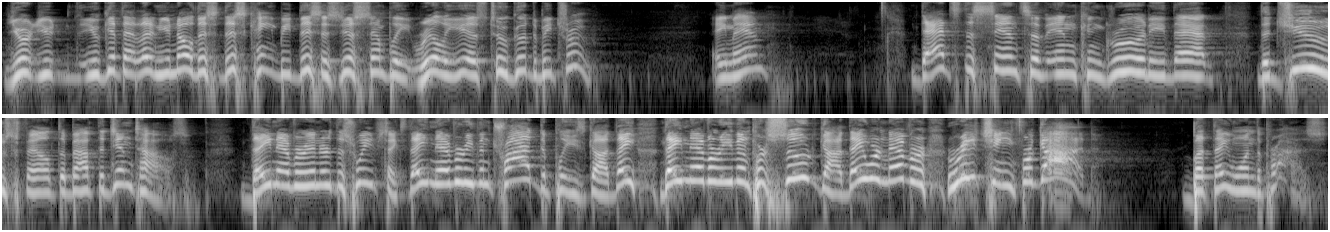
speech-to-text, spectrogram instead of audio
you're, you, you get that letter and you know this, this can't be, this is just simply really is too good to be true. Amen? That's the sense of incongruity that the Jews felt about the Gentiles. They never entered the sweepstakes. They never even tried to please God. They, they never even pursued God. They were never reaching for God. But they won the prize.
